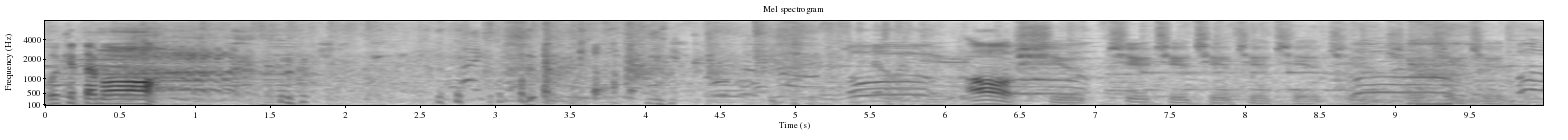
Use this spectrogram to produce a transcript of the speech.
Look at them all. Oh. Oh shoot, shoot, shoot, shoot, shoot, shoot, shoot, shoot, shoot,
